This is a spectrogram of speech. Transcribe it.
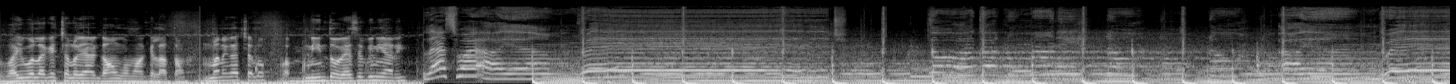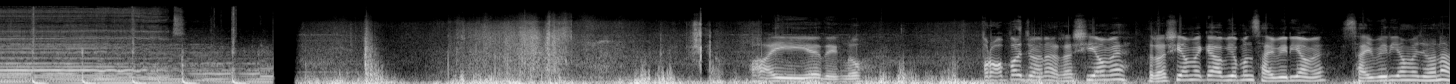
भाई बोला कि चलो यार गाँव घुमा के लाता हूँ। मैंने कहा चलो अब नींद तो वैसे भी नहीं आ रही। That's why. I am rich. भाई ये देख लो। प्रॉपर जो है ना रशिया में रशिया में क्या अभी अपन साइबेरिया में? साइबेरिया में जो है ना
